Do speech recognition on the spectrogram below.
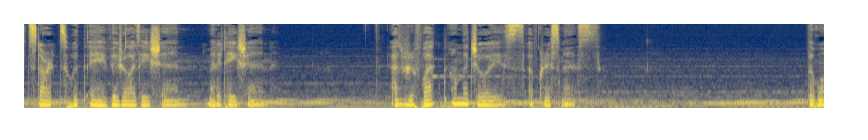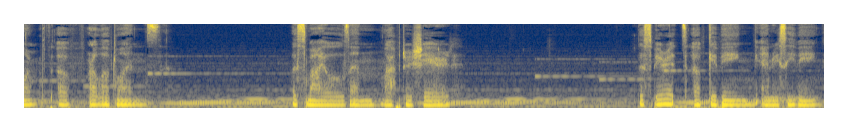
Let's start with a visualization meditation as we reflect on the joys of Christmas, the warmth of our loved ones, the smiles and laughter shared, the spirit of giving and receiving.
